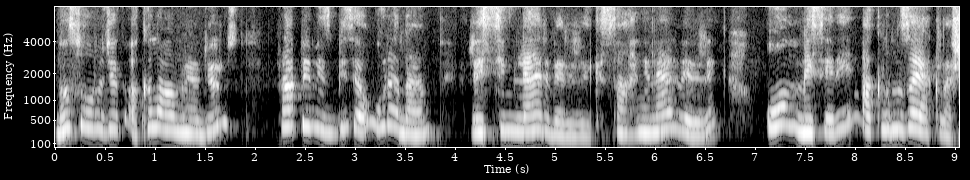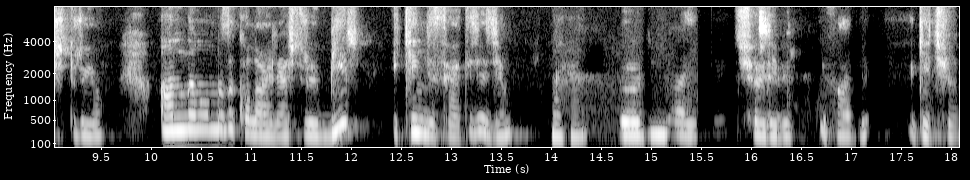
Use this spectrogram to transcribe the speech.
Nasıl olacak? Akıl almıyor diyoruz. Rabbimiz bize oradan resimler vererek, sahneler vererek o meseleyi aklımıza yaklaştırıyor. Anlamamızı kolaylaştırıyor. Bir, ikincisi Hatice'cim, dördüncü ayette şöyle bir ifade geçiyor.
